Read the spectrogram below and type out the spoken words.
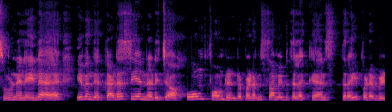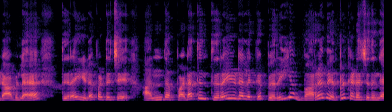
சூழ்நிலையில் இவங்க கடைசியாக நடித்த ஹோம் ஃபவுண்ட் என்ற படம் சமீபத்தில் கேன்ஸ் திரைப்பட விழாவில் திரையிடப்பட்டுச்சு. அந்த படத்தின் திரையிடலுக்கு பெரிய வர வரவேற்பு கிடைச்சிதுங்க.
